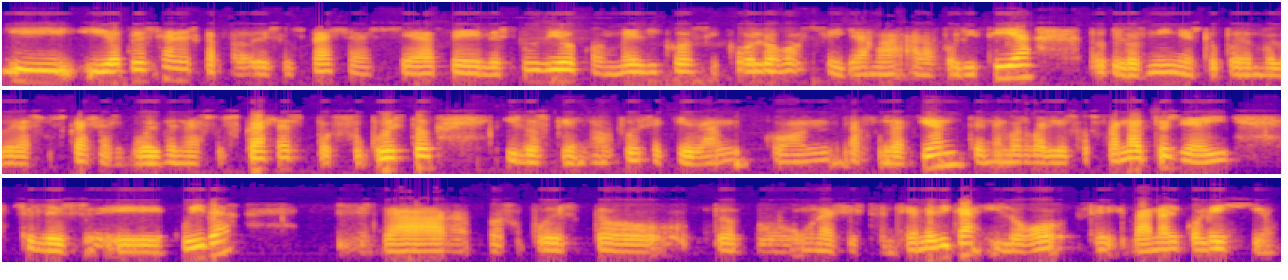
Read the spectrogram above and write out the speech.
y, y, otros se han escapado de sus casas. Se hace el estudio con médicos, psicólogos, se llama a la policía, porque los niños que pueden volver a sus casas vuelven a sus casas, por supuesto, y los que no, pues se quedan con la fundación. Tenemos varios orfanatos y ahí se les eh, cuida, les da, por supuesto, una asistencia médica y luego se van al colegio.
